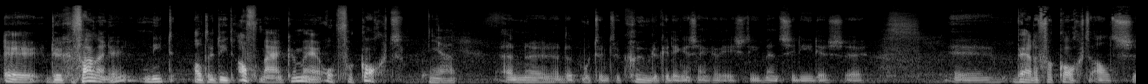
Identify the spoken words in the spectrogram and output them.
eh, de gevangenen niet altijd niet afmaken, maar ook verkocht. Ja. En eh, dat moeten natuurlijk gruwelijke dingen zijn geweest. Die mensen die dus eh, werden verkocht als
